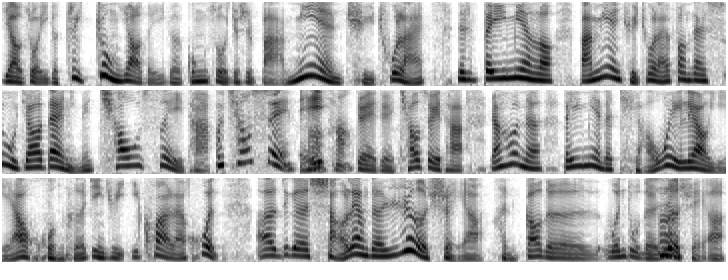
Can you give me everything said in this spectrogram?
要做一个最重要的一个工作，就是把面取出来，那是杯面喽。把面取出来，放在塑胶袋里面敲碎它。哦，敲碎。哎，好，对对，敲碎它。然后呢，杯面的调味料也要混合进去一块来混。啊，这个少量的热水啊，很高的温度的热水啊，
